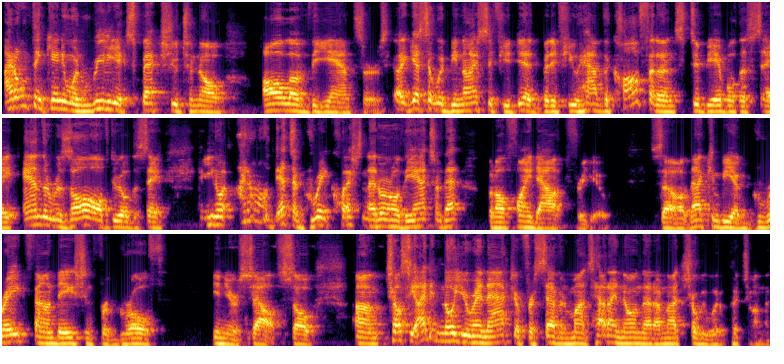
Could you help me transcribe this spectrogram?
I don't think anyone really expects you to know all of the answers. I guess it would be nice if you did, but if you have the confidence to be able to say and the resolve to be able to say, you know what, I don't know, that's a great question. I don't know the answer to that, but I'll find out for you. So that can be a great foundation for growth in yourself. So, um, Chelsea, I didn't know you were an actor for seven months. Had I known that, I'm not sure we would have put you on the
